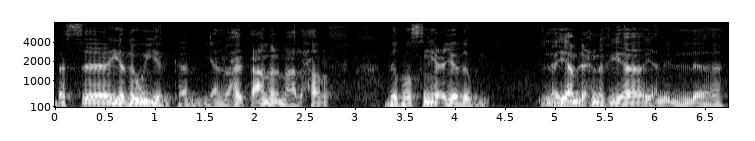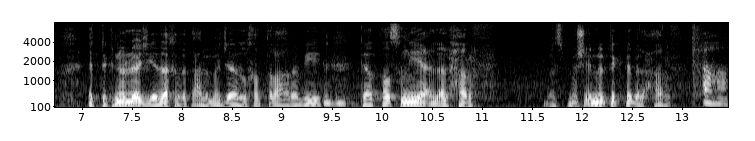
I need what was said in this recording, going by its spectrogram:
بس يدويا كان. يعني الواحد يتعامل مع الحرف بتصنيع يدوي. الأيام اللي إحنا فيها يعني ال- التكنولوجيا دخلت على مجال الخط العربي كتصنيع للحرف بس مش إنه تكتب الحرف. أها.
